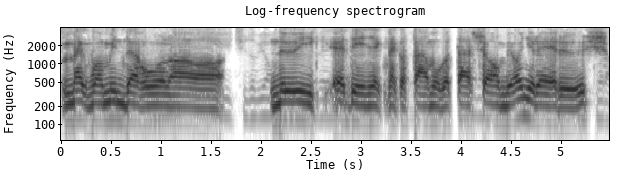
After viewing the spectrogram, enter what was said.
megvan mindenhol a női edényeknek a támogatása, ami annyira erős,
